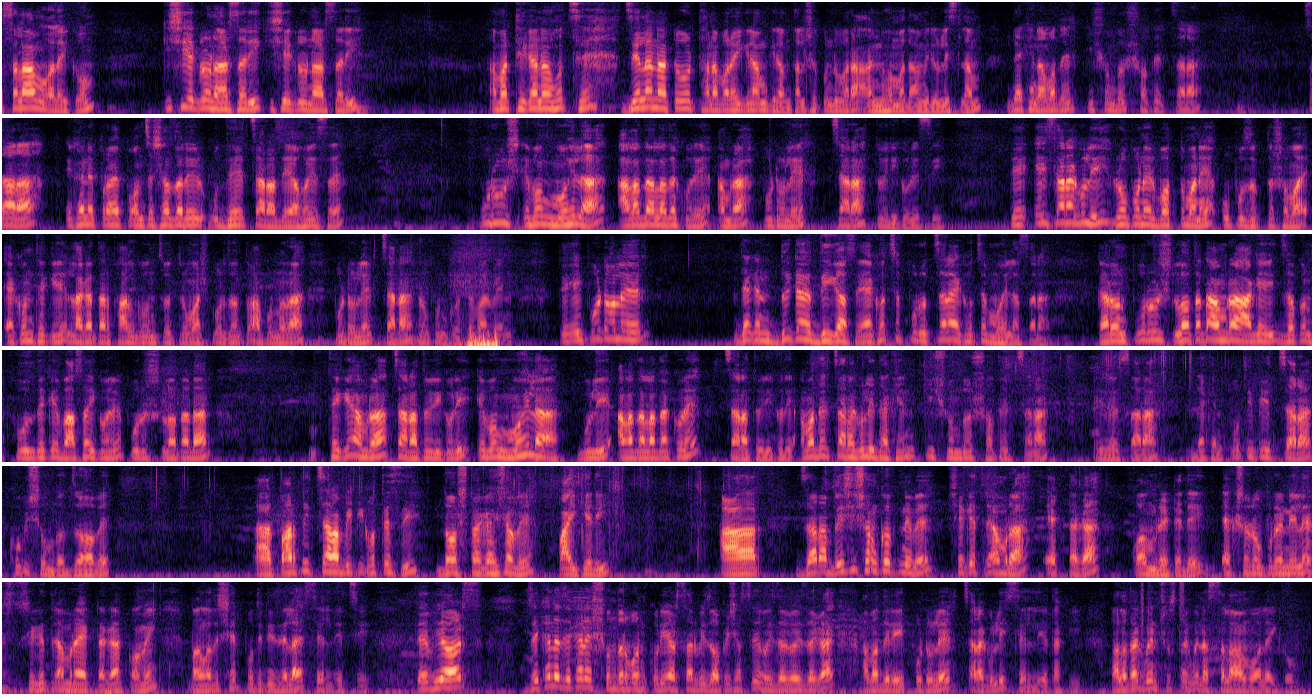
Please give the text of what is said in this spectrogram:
আসসালামু আলাইকুম। Krishi agro nursery, Krishi agro nursery. আমার ঠিকানা হচ্ছে জেলা নাটোর থানাপাড়াই গ্রাম গ্রাম তালসকুন্ডুপাড়া আমি মোহাম্মদ আমিরুল ইসলাম। দেখেন আমাদের কি সুন্দর সতেজ চারা। চারা এখানে প্রায় পঞ্চাশ হাজারের ঊর্ধ্বে চারা দেওয়া হয়েছে। পুরুষ এবং মহিলা আলাদা আলাদা করে আমরা পটলের চারা তৈরি করেছি। এই চারাগুলি রোপণের বর্তমানে উপযুক্ত সময়। এখন থেকে লাগাতার ফাল্গুন, চৈত্র মাস পর্যন্ত আপনারা পটলের চারা রোপণ করতে পারবেন। তো এই পটলের, দেখেন দুইটা দিক আছে, এক হচ্ছে পুরুষ চারা, এক হচ্ছে মহিলা চারা। কারণ পুরুষ লতাটা আমরা আগেই যখন ফুল থেকে বাছাই করে পুরুষ লতাটার থেকে আমরা চারা তৈরি করি এবং মহিলাগুলি আলাদা আলাদা করে চারা তৈরি করি। আমাদের চারাগুলি দেখেন কি সুন্দর সতেজ চারা। এই যে চারা, দেখেন, প্রতি পিস চারা খুবই সৌন্দর্য হবে। আর পার পিস চারা বিক্রি করতেছি দশ টাকা হিসাবে পাইকারি। আর যারা বেশি সংখ্যক নেবে, সেক্ষেত্রে আমরা এক টাকা কম রেটে দেই। একশোর উপরে নিলে সেক্ষেত্রে আমরা এক টাকা কমেই বাংলাদেশের প্রতিটি জেলায় সেল দিচ্ছি। তো ভিওয়ার্স যেখানে যেখানে সুন্দরবন কুরিয়ার সার্ভিস অফিস আছে, ওই জায়গায় ওই জায়গায় আমাদের এই পটলের চারাগুলি সেল দিয়ে থাকি। ভালো থাকবেন, সুস্থ থাকবেন, আসসালামু আলাইকুম।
